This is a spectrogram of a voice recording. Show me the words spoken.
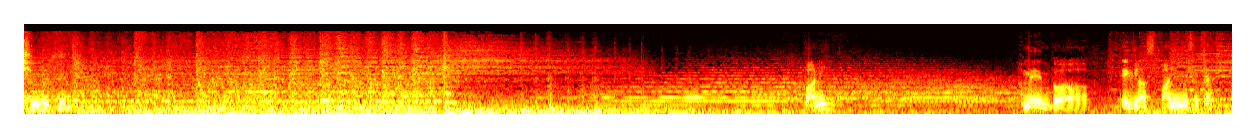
तशरीफ़ रखिए पानी? हमें एक गिलास पानी मिल सकता है?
